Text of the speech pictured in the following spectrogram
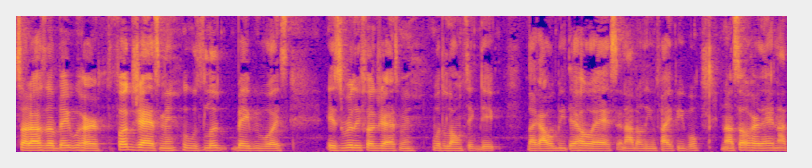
so that was the update with her. Fuck Jasmine, who was little baby voice. It's really fuck Jasmine with a long thick dick. Like I would beat that whole ass, and I don't even fight people. And I told her that, and I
